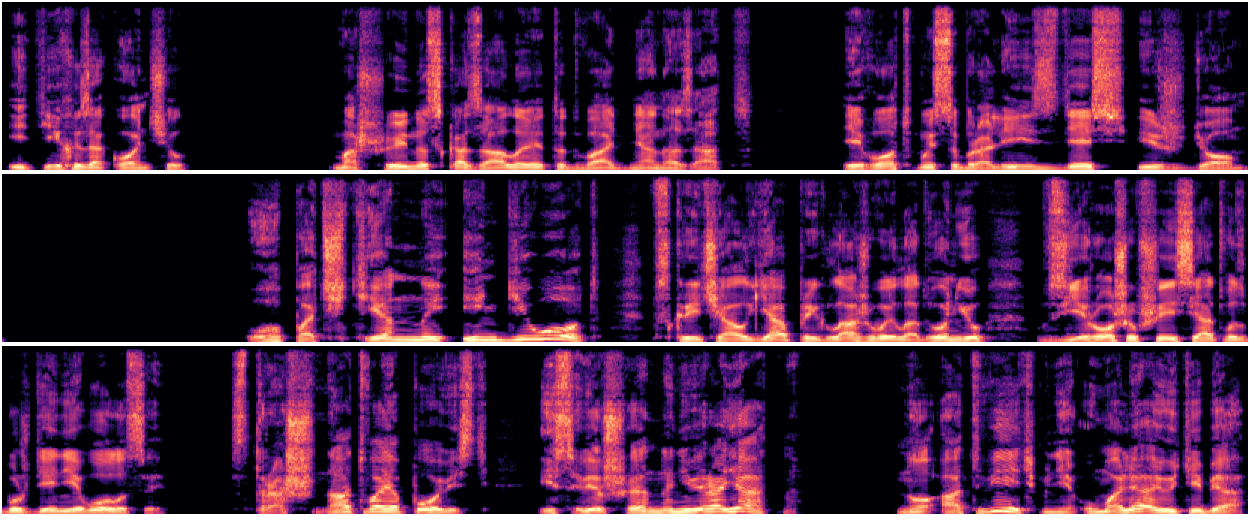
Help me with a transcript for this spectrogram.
и тихо закончил. Машина сказала это два дня назад. И вот мы собрались здесь и ждем. «О, почтенный индиот!» — вскричал я, приглаживая ладонью взъерошившиеся от возбуждения волосы. «Страшна твоя повесть и совершенно невероятна. Но ответь мне, умоляю тебя,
